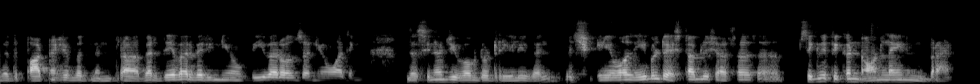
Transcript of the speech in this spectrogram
with the partnership with Myntra, where they were very new, we were also new. I think the synergy worked out really well, which was able to establish us as a significant online brand.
